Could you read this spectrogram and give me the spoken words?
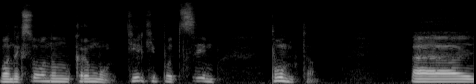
в анексованому Криму. Тільки по цим пунктам. Е,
